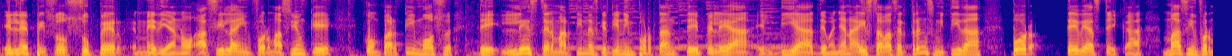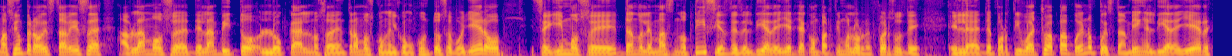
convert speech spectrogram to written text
el peso super mediano. Así la información que compartimos de Lester Martínez que tiene importante pelea el día de mañana. Esta va a ser transmitida por TV Azteca. Más información, pero esta vez eh, hablamos eh, del ámbito local. Nos adentramos con el conjunto cebollero. Seguimos eh, dándole más noticias. Desde el día de ayer ya compartimos los refuerzos del el Deportivo Achuapa. Bueno, pues también el día de ayer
